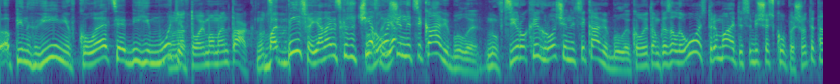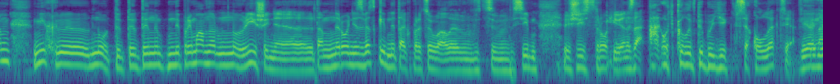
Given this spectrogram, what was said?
е, пінгвінів, колекція Ну, бігемотів. на той момент так. Ну, Ба більше, я навіть скажу чесно. Гроші я... не цікаві були. Ну в ці роки гроші не цікаві були. Коли там казали, ось тримай, ти собі щось купиш. Що ти там міг? е, Ну ти, ти, ти не, не приймав ну, рішення. е, Там нейронні зв'язки не так працювали в ці- в 7-6 років. Я не знаю. А от коли в тебе є вся колекція, Я, ти я,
